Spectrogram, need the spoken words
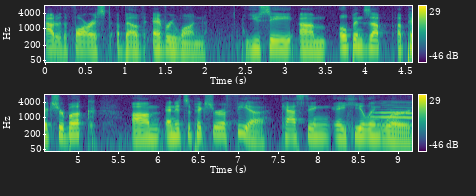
out of the forest above everyone. You see, um, opens up a picture book, um, and it's a picture of Fia casting a healing word.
